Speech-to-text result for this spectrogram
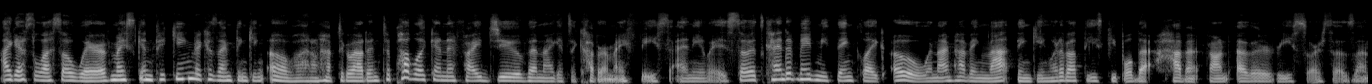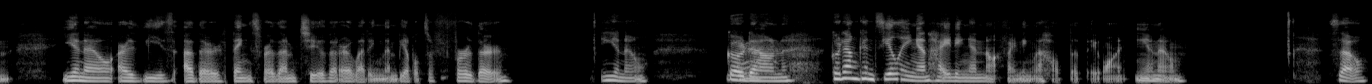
I guess, less aware of my skin picking because I'm thinking, oh, well, I don't have to go out into public. And if I do, then I get to cover my face anyways. So it's kind of made me think, like, oh, when I'm having that thinking, what about these people that haven't found other resources? And, you know, are these other things for them too that are letting them be able to further, you know, go yeah. down, go down concealing and hiding and not finding the help that they want, you know? So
